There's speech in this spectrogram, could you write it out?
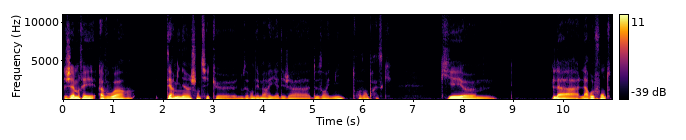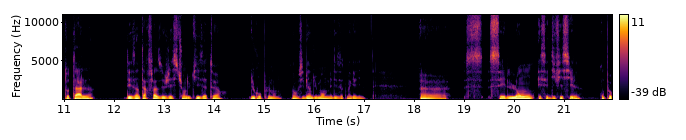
j'aimerais avoir terminer un chantier que nous avons démarré il y a déjà deux ans et demi, trois ans presque, qui est euh, la, refonte totale des interfaces de gestion d'utilisateurs du groupe Le Monde, aussi bien du Monde mais des autres magazines. Euh, c'est long et c'est difficile. On, peut,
